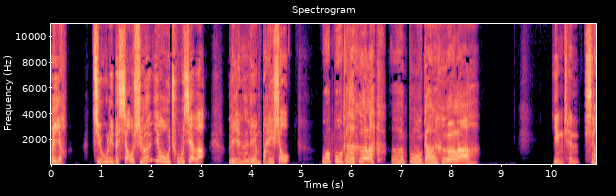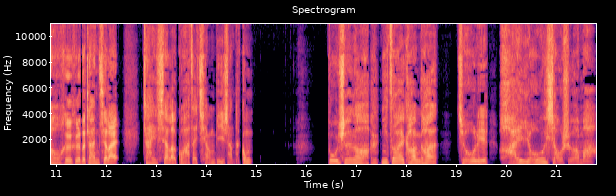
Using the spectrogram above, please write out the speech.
哎呀，酒里的小蛇又出现了，连连摆手：“我不敢喝了，呃，不敢喝了。”应琛笑呵呵的站起来，摘下了挂在墙壁上的弓。杜轩啊，你再看看，酒里还有小蛇吗？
